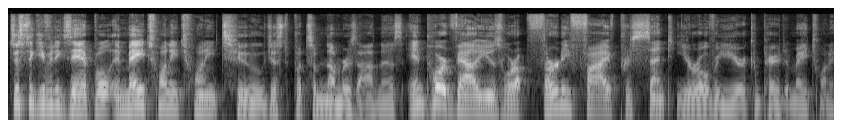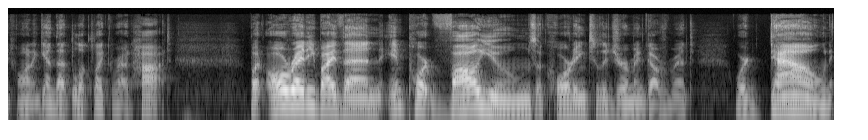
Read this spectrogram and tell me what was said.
Just to give an example, in May 2022, just to put some numbers on this, import values were up 35% year over year compared to May 2021. Again, that looked like red hot. But already by then, import volumes, according to the German government, were down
